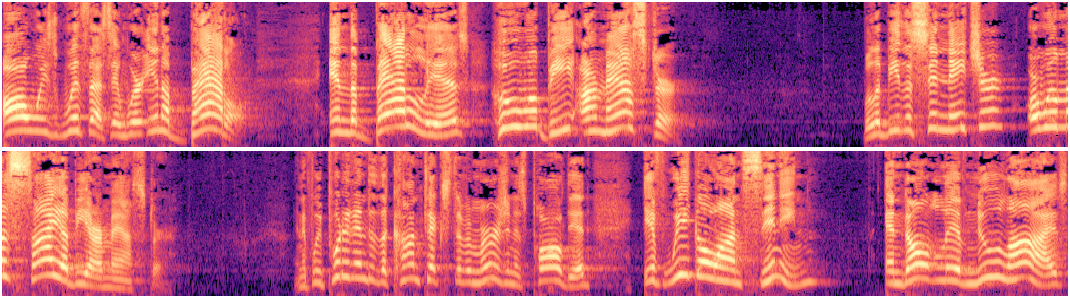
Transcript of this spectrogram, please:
always with us, and we're in a battle. And the battle is who will be our master? Will it be the sin nature or will Messiah be our master? And if we put it into the context of immersion, as Paul did, if we go on sinning and don't live new lives,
